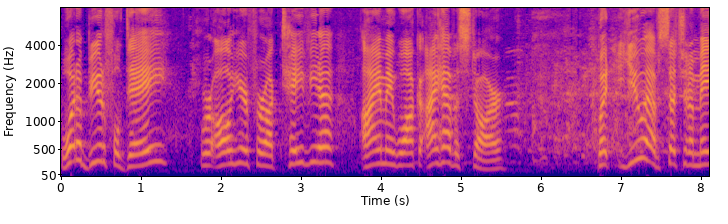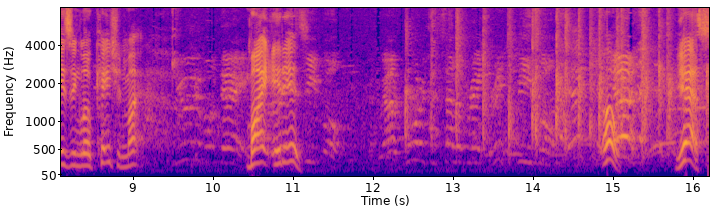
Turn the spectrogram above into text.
what a beautiful day. We're all here for Octavia. I am a walker. I have a star. But you have such an amazing location. My, my, it is. Oh, yes.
